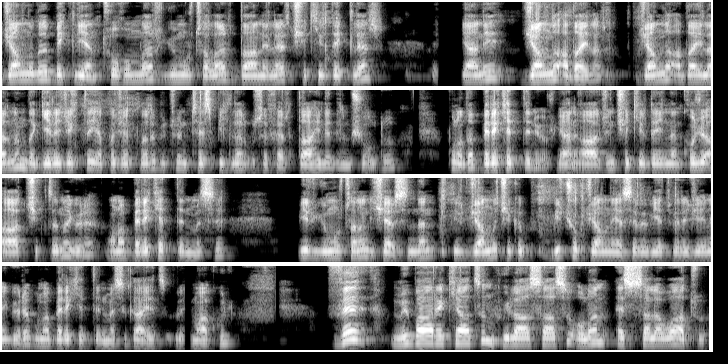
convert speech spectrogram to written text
Canlılığı bekleyen tohumlar, yumurtalar, daneler, çekirdekler yani canlı adaylar. Canlı adaylarının da gelecekte yapacakları bütün tesbihler bu sefer dahil edilmiş oldu. Buna da bereket deniyor. Yani ağacın çekirdeğinden koca ağaç çıktığına göre ona bereket denmesi bir yumurtanın içerisinden bir canlı çıkıp birçok canlıya sebebiyet vereceğine göre buna bereket denmesi gayet makul. Ve mübarekatın hülasası olan es-salavatu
